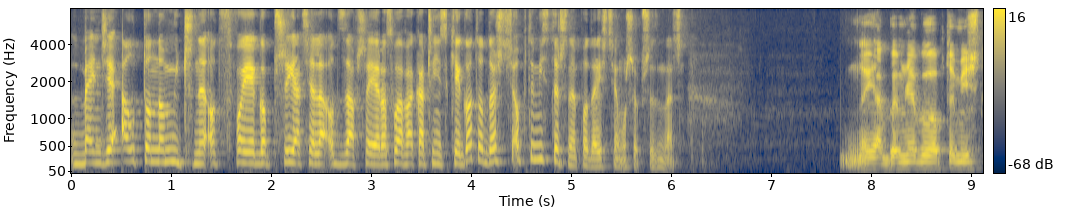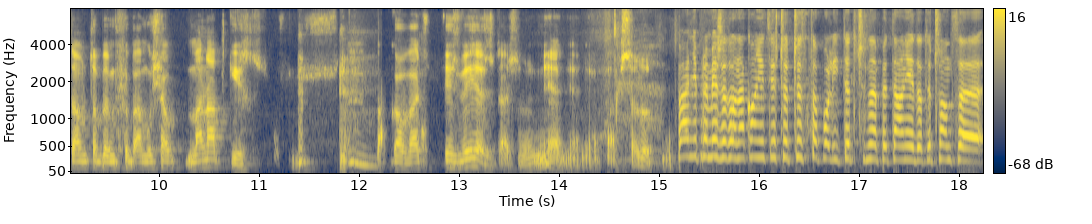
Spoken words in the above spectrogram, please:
będzie autonomiczny od swojego przyjaciela od zawsze Jarosława Kaczyńskiego? To dość optymistyczne podejście, muszę przyznać. No jakbym nie był optymistą, to bym chyba musiał manatki pakować, gdzieś wyjeżdżać. No nie, nie, nie, absolutnie. Panie premierze, to na koniec jeszcze czysto polityczne pytanie dotyczące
